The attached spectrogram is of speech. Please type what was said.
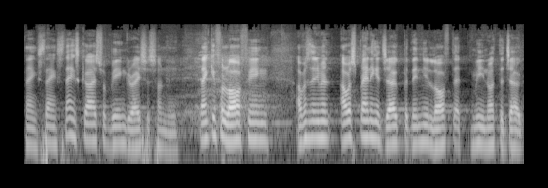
Thanks, thanks, thanks, guys, for being gracious on me. Thank you for laughing. I wasn't even, I was planning a joke, but then you laughed at me, not the joke.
